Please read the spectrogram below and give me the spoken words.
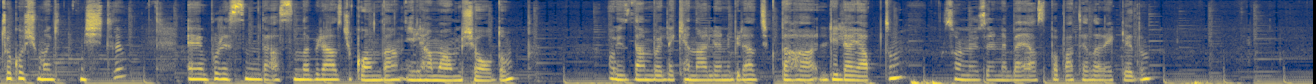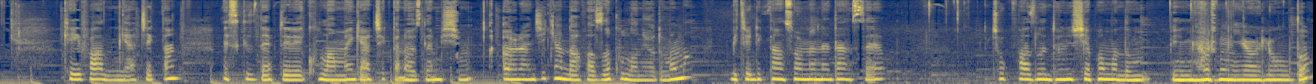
Çok hoşuma gitmişti. E, bu resimde aslında birazcık ondan ilham almış oldum. O yüzden böyle kenarlarını birazcık daha lila yaptım. Sonra üzerine beyaz papatyalar ekledim keyif aldım gerçekten. Eskiz defteri kullanmayı gerçekten özlemişim. Öğrenciyken daha fazla kullanıyordum ama bitirdikten sonra nedense çok fazla dönüş yapamadım. Bilmiyorum niye öyle oldu.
